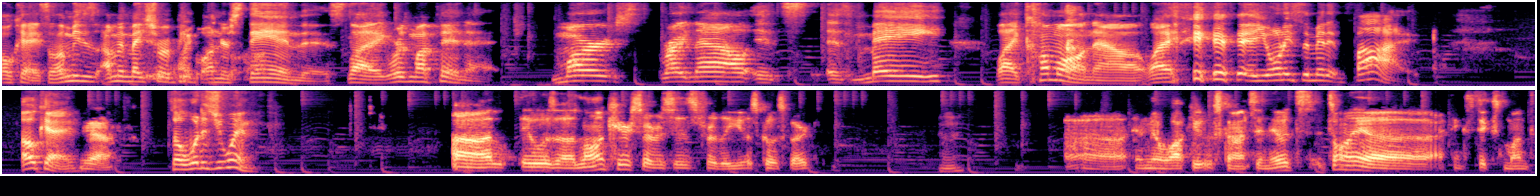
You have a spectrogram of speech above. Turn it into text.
okay? So let me just I'm gonna make sure people understand this. Like, where's my pen at? March right now. It's it's May. Like, come on now. Like, you only submitted five. Okay. Yeah. So what did you win? Uh, it was a uh, lawn care services for the U.S. Coast Guard Hmm. uh, in Milwaukee, Wisconsin. It's it's only a I think six month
